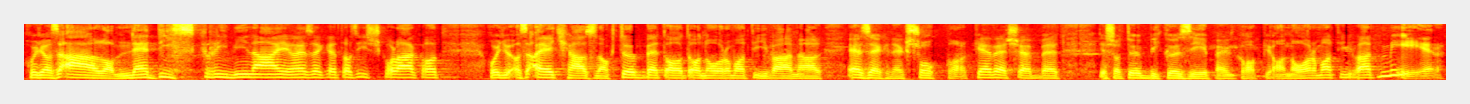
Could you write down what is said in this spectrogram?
hogy az állam ne diszkriminálja ezeket az iskolákat, hogy az egyháznak többet ad a normatívánál, ezeknek sokkal kevesebbet, és a többi középen kapja a normatívát. Miért?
